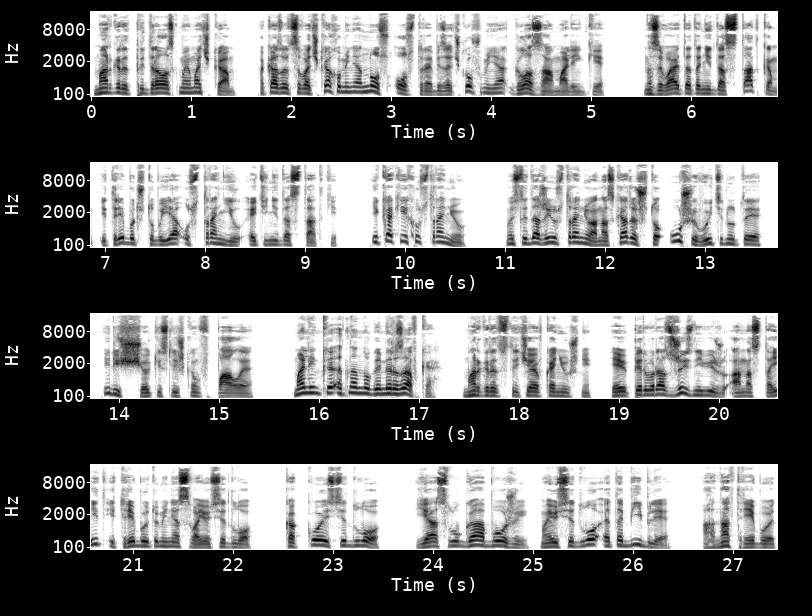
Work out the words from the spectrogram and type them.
Маргарет придралась к моим очкам. Оказывается, в очках у меня нос острый, а без очков у меня глаза маленькие. Называют это недостатком и требуют, чтобы я устранил эти недостатки. И как я их устраню? Но если даже и устраню, она скажет, что уши вытянутые или щеки слишком впалые. Маленькая одноногая мерзавка. Маргарет встречаю в конюшне. Я ее первый раз в жизни вижу, она стоит и требует у меня свое седло. Какое седло? Я слуга Божий, мое седло — это Библия. А она требует.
